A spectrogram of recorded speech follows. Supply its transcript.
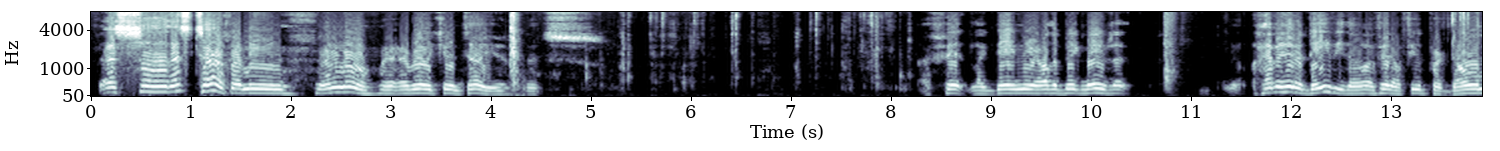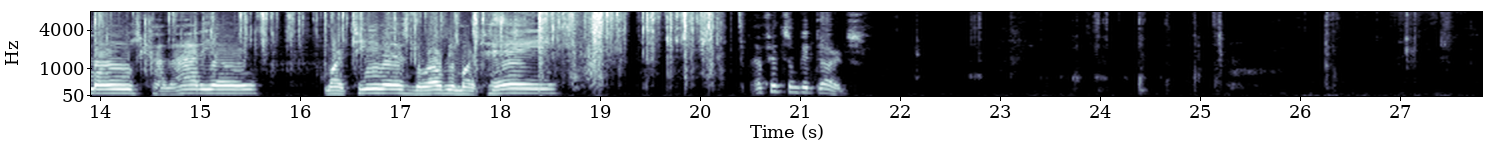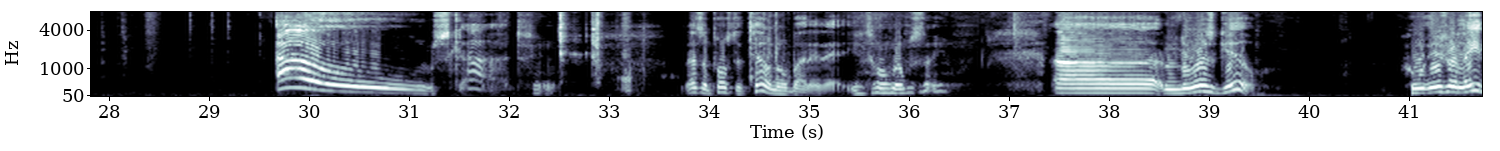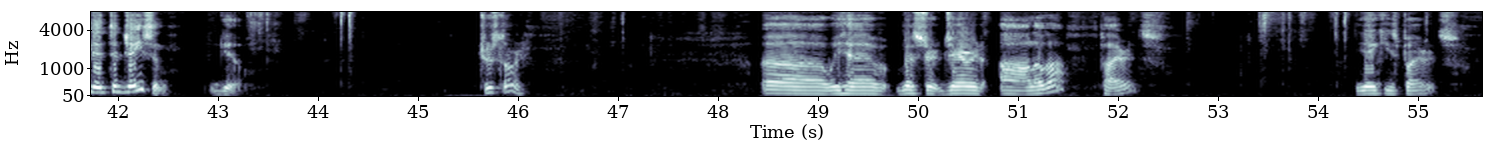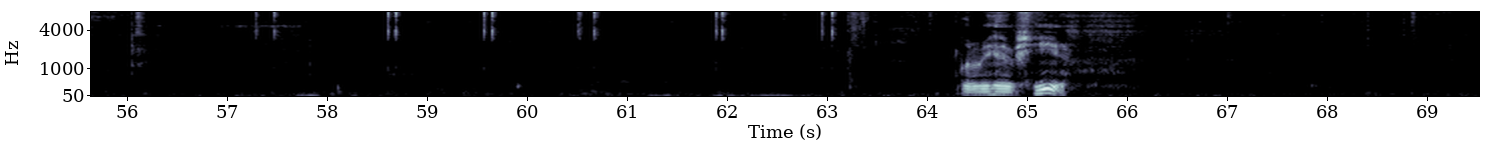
That's uh, that's tough. I mean, I don't know. I, I really couldn't tell you. That's I've hit like damn near all the big names. I, you know, haven't hit a Davy though. I've hit a few Perdomos, Canario, Martinez, Noelvi Marte. I've hit some good cards. Oh, Scott. Not supposed to tell nobody that. You know what I'm saying? Uh, Luis Gil, who is related to Jason Gill. True story. Uh, we have Mr. Jared Oliva, Pirates. Yankees, Pirates. What do we have here?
